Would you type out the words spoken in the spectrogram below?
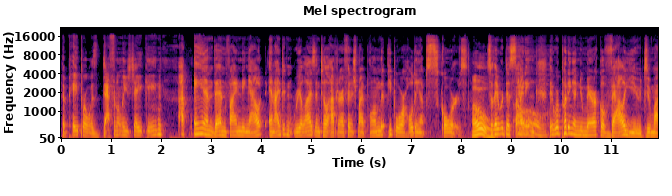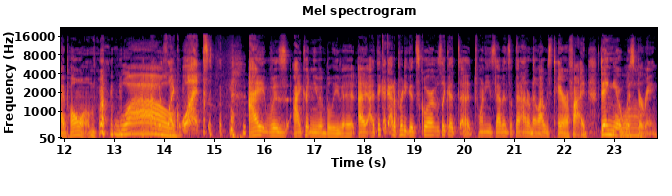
The paper was definitely shaking. and then finding out, and I didn't realize until after I finished my poem that people were holding up scores. Oh. So they were deciding, Oh. they were putting a numerical value to my poem. Wow. I was like, what? I was, I couldn't even believe it. I, I think I got a pretty good score. It was like a, a 27 something. I don't know. I was terrified, dang near oh, Wow. whispering.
